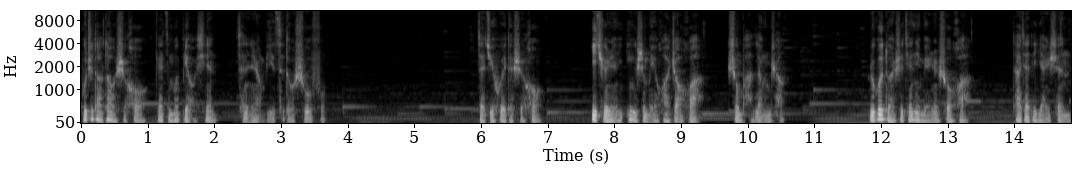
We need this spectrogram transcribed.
不知道到时候该怎么表现才能让彼此都舒服。在聚会的时候，一群人硬是没话找话，生怕冷场。如果短时间内没人说话，大家的眼神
